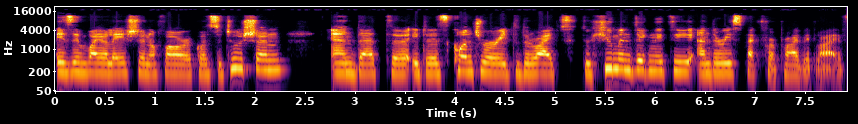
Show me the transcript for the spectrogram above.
is in violation of our constitution and that uh, it is contrary to the right to human dignity and the respect for private life.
